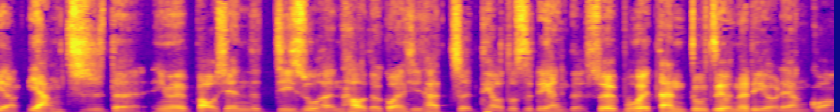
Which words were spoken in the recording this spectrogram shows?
养养殖的，因为保鲜的技术很好的关系，它整条都是亮的，所以不会单独只有那里有亮光。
